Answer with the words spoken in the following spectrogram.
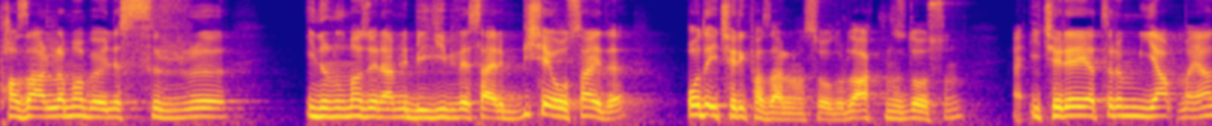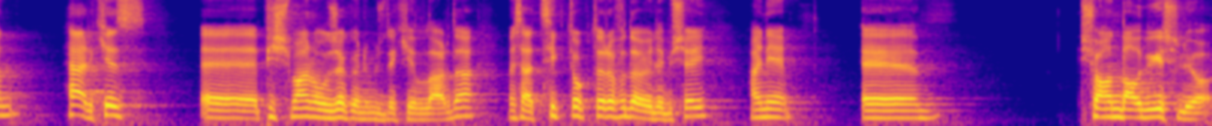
pazarlama böyle sırrı, inanılmaz önemli bilgi bir vesaire bir şey olsaydı o da içerik pazarlaması olurdu. Aklınızda olsun. Yani içeriye yatırım yapmayan herkes e, pişman olacak önümüzdeki yıllarda. Mesela TikTok tarafı da öyle bir şey. Hani e, şu an dalga geçiliyor.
